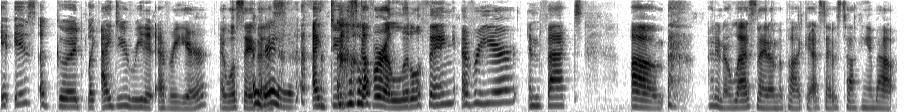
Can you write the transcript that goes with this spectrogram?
It is a good like I do read it every year. I will say Oh, this. really? I do discover a little thing every year. In fact, um I don't know, last night on the podcast I was talking about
